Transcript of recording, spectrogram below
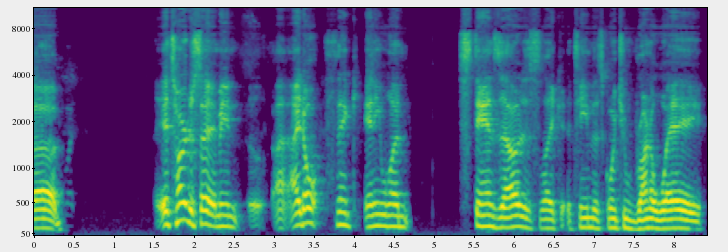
A, uh, it's hard to say. I mean, I don't think anyone stands out as like a team that's going to run away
